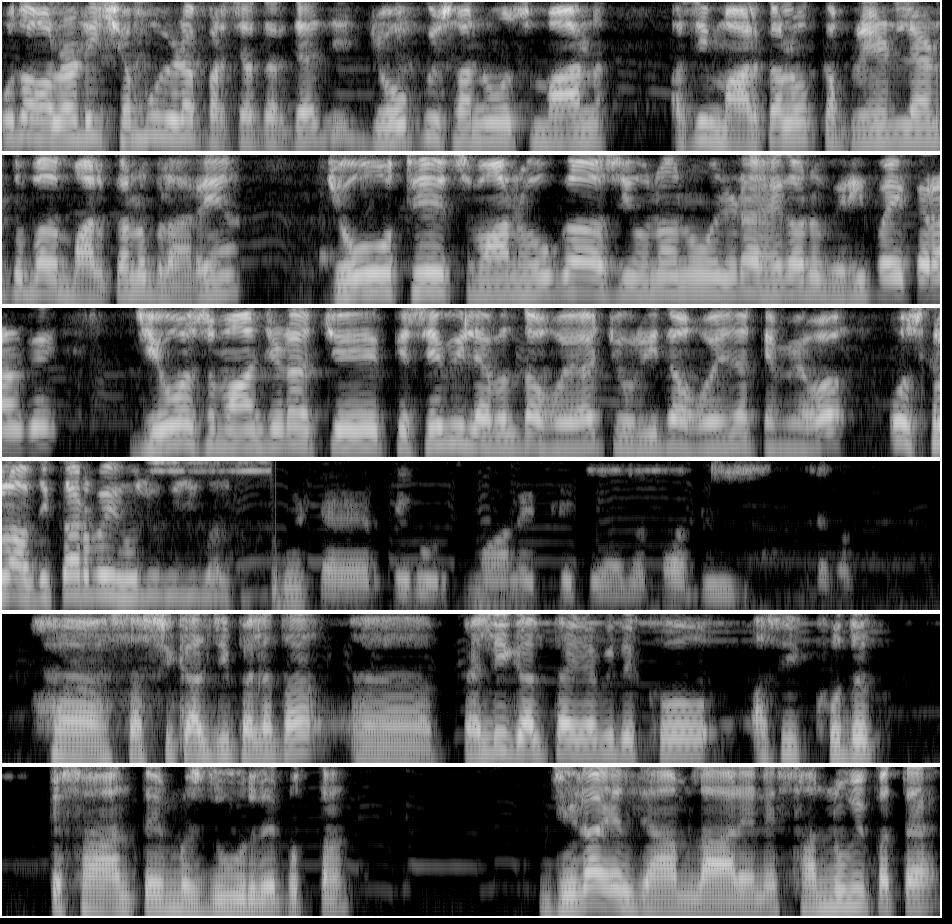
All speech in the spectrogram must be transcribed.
ਉਹਦਾ ਆਲਰੇਡੀ ਸ਼ੰਭੂ ਜਿਹੜਾ ਪਰਚਾ ਦਰਜ ਹੈ ਜੀ ਜੋ ਕੋਈ ਸਾਨੂੰ ਸਮਾਨ ਅਸੀਂ ਮਾਲਕਾਂ ਨੂੰ ਕੰਪਲੇਂਟ ਲੈਣ ਤੋਂ ਬਾਅਦ ਮਾਲਕਾਂ ਨੂੰ ਬੁਲਾ ਰਹੇ ਹਾਂ। ਜੋ ਉੱਥੇ ਸਮਾਨ ਹੋਊਗਾ ਅਸੀਂ ਉਹਨਾਂ ਨੂੰ ਜਿਹੜਾ ਹੈਗਾ ਉਹਨੂੰ ਵੈਰੀਫਾਈ ਕਰਾਂਗੇ। ਜੇ ਉਹ ਸਮਾਨ ਜਿਹੜਾ ਚ ਕਿਸੇ ਵੀ ਲੈਵਲ ਦਾ ਹੋਇਆ ਚੋਰੀ ਦਾ ਹੋਇਆ ਜਾਂ ਕਿਵੇਂ ਹੋਇਆ ਉਸ ਖਿਲਾਫ ਦੀ ਕਾਰਵਾਈ ਹੋ ਜੂਗੀ ਜੀ ਗੱਲ। ਟਾਇਰ ਤੇ ਹੋਰ ਸਮਾਨ ਇੱਥੇ ਪਿਆ ਦਾ ਤੁਹਾਡੀ ਹਾਂ ਸਤਿ ਸ਼੍ਰੀ ਅਕਾਲ ਜੀ ਪਹਿਲਾਂ ਤਾਂ ਅਹ, ਪਹਿਲੀ ਗੱਲ ਤਾਂ ਇਹ ਆ ਵੀ ਦੇਖੋ ਅਸੀਂ ਖੁਦ ਕਿਸਾਨ ਤੇ ਮਜ਼ਦੂਰ ਦੇ ਪੁੱਤਾਂ। ਜਿਹੜਾ ਇਲਜ਼ਾਮ ਲਾ ਰਹੇ ਨੇ ਸਾਨੂੰ ਵੀ ਪਤਾ ਹੈ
